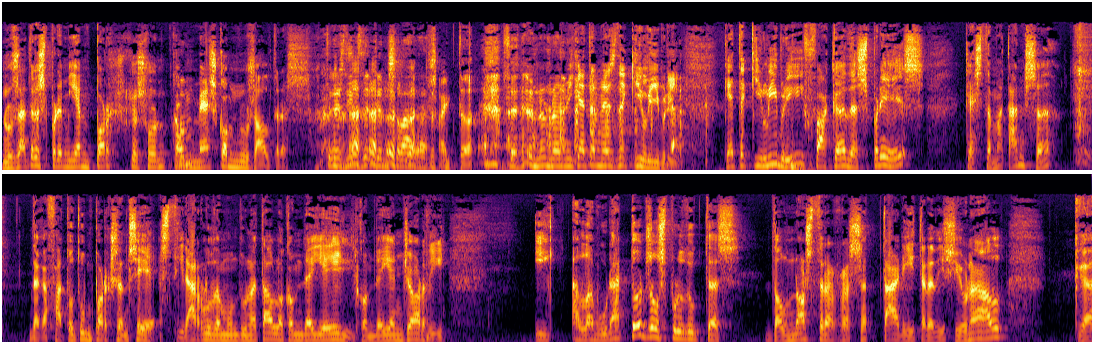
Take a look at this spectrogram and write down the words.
Nosaltres premiem porcs que són com, com? més com nosaltres. Tres dits de cancel·lada. Exacte. Una miqueta més d'equilibri. Aquest equilibri fa que després aquesta matança d'agafar tot un porc sencer, estirar-lo damunt d'una taula, com deia ell, com deia en Jordi, i elaborar tots els productes del nostre receptari tradicional que,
